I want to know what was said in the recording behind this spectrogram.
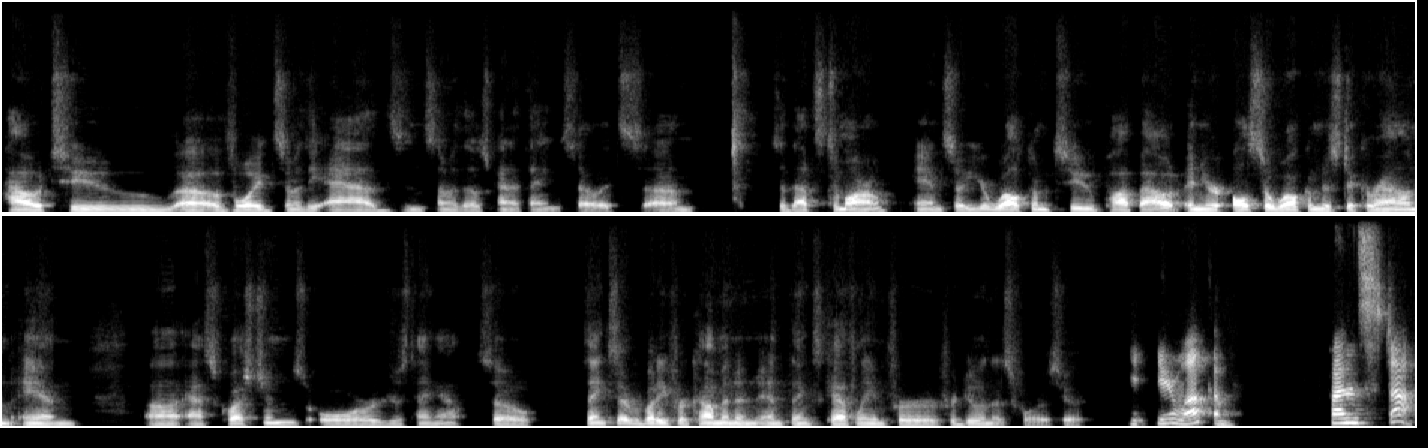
how to uh, avoid some of the ads and some of those kind of things. So it's um, so that's tomorrow, and so you're welcome to pop out, and you're also welcome to stick around and uh, ask questions or just hang out. So thanks everybody for coming, and, and thanks Kathleen for for doing this for us here. You're welcome. Fun stuff.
